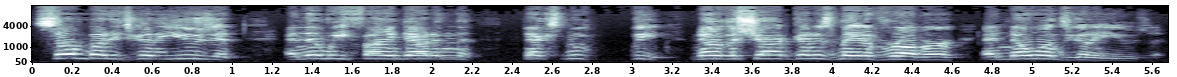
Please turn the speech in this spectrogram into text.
Somebody's going to use it. And then we find out in the next movie, no, the shotgun is made of rubber and no one's going to use it.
